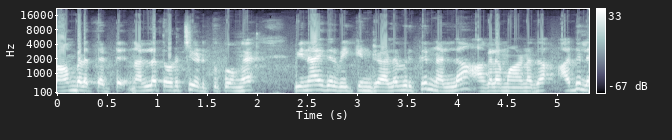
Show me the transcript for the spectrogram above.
தாம்பளத்தட்டு நல்லா தொடச்சி எடுத்துக்கோங்க. விநாயகர் வைக்கின்ற அளவிற்கு நல்லா அகலமானதா. அதுல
